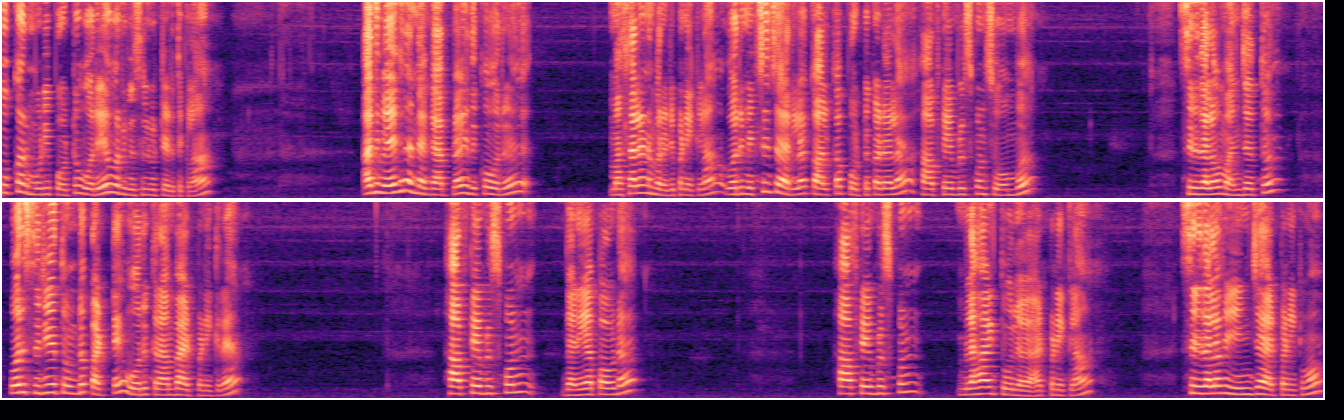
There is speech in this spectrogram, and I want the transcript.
குக்கர் மூடி போட்டு ஒரே ஒரு விசில் விட்டு எடுத்துக்கலாம். அது வேகிற அந்த கேப்பில் இதுக்கு ஒரு மசாலா நம்ம ரெடி பண்ணிக்கலாம். ஒரு மிக்ஸி ஜாரில் கால் கப் பொட்டுக்கடலை ஹாஃப் டேபிள் ஸ்பூன் சோம்பு சிறிதளவு மஞ்சத்தூள் ஒரு சிறிய துண்டு பட்டை ஒரு கிராம்பு ஆட் பண்ணிக்கிறேன். ஹாஃப் டேபிள் ஸ்பூன் தனியா பவுடர் ஹாஃப் டேபிள் ஸ்பூன் மிளகாய் தூள் ஆட் பண்ணிக்கலாம். சிறிதளவு இஞ்சி ஆட் பண்ணிக்குவோம்.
